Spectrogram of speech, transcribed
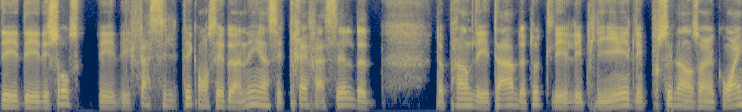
des, des, des choses, des, des facilités qu'on s'est données. Hein. C'est très facile de, de prendre les tables, de toutes les, les plier, de les pousser dans un coin.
